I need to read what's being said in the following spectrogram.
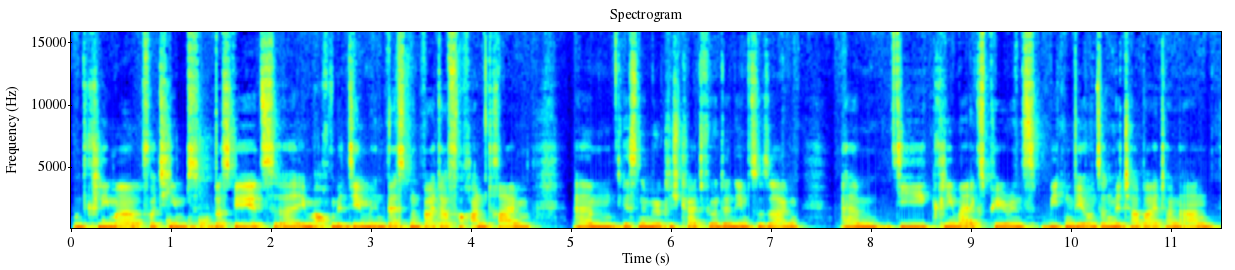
Und Klima for Teams, was wir jetzt äh, eben auch mit dem Investment weiter vorantreiben, ähm, ist eine Möglichkeit für Unternehmen zu sagen, ähm, die Klima-Experience bieten wir unseren Mitarbeitern an,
